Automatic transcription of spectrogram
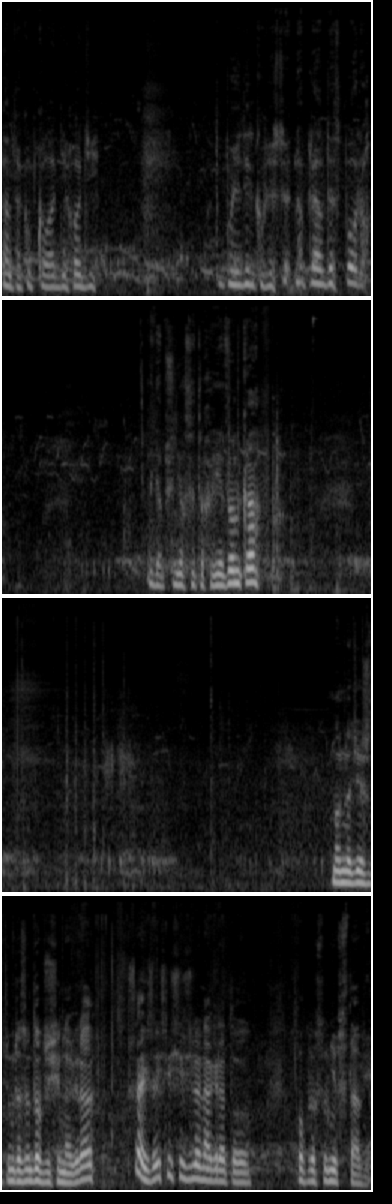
Tam ta kubka ładnie chodzi. Tu pojedynków jeszcze naprawdę sporo. Ja przyniosę trochę jedzonka. Mam nadzieję, że tym razem dobrze się nagra. Przejrzę, jeśli się źle nagra, to po prostu nie wstawię.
